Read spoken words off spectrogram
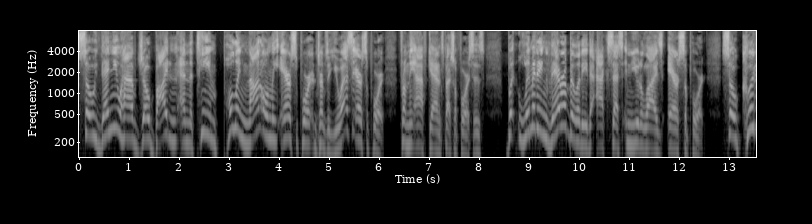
so then you have Joe Biden and the team pulling not only air support in terms of U.S. air support from the Afghan special forces, but limiting their ability to access and utilize air support. So could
